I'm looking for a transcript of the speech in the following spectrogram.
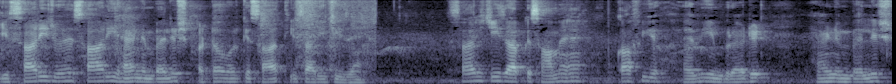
ये सारी जो है, सारी हैंड एम्बेलिश अटा वर्क के साथ ये सारी चीज़ें हैं। सारी चीज़ आपके सामने है। काफ़ी हैवी एम्ब्रॉयड हैंड एम्बेलिश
